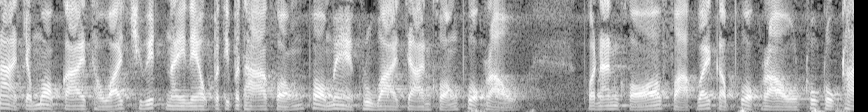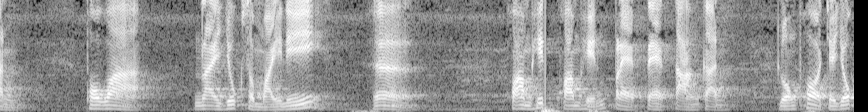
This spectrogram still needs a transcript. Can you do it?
น่าจะมอบกายถวายชีวิตในแนวปฏิปทาของพ่อแม่ครูบาอาจารย์ของพวกเรา เพราะนั้นขอฝากไว้กับพวกเราทุกๆทท่าน เพราะว่าในยุคสมัยนี้ความคิดความเห็นแปลกแตกต่างกัน หลวงพ่อจะยก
